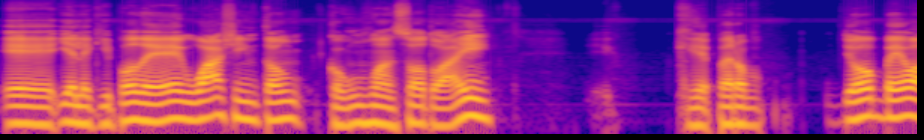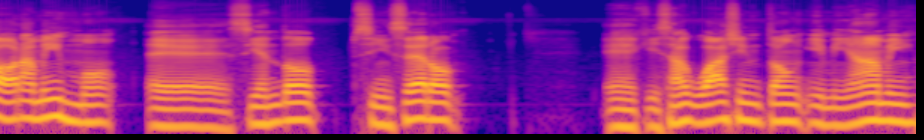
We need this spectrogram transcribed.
Eh, y el equipo de Washington con un Juan Soto ahí. Que, pero yo veo ahora mismo, eh, siendo sincero, quizás Washington y Miami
